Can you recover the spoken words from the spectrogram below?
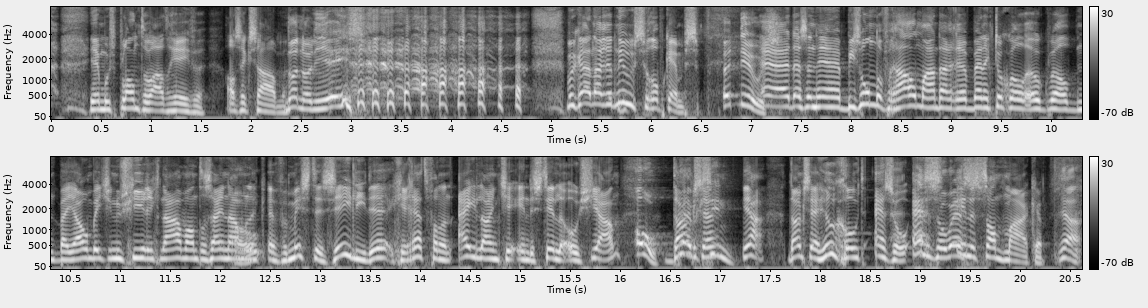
Jij moest plantenwater geven als examen. dat nog niet eens. We gaan naar het nieuws, Rob Kemps. Het nieuws. Dat is een bijzonder verhaal, maar daar ben ik toch wel, ook wel bij jou een beetje nieuwsgierig naar. Want er zijn namelijk Oh. vermiste zeelieden gered van een eilandje in de Stille Oceaan. oh, ik gezien. ja, dankzij heel groot SOS, SOS. in het zand maken. Ja. En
